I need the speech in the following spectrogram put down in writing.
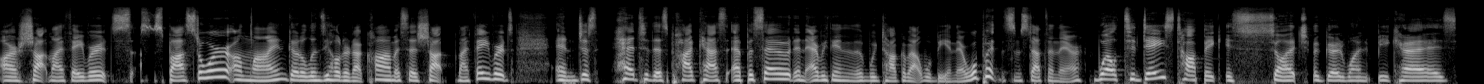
our shop my favorites spa store online. Go to lindseyholder.com it says shop my favorites and just head to this podcast episode and everything that we talk about will be in there. We'll put some stuff in there. Well today's topic is such a good one because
